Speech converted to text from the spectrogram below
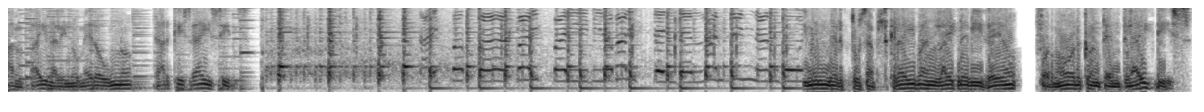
And finally número 1, Turkish Guy Sits. Remember to subscribe and like the video, for more content like this.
